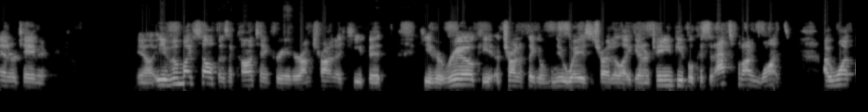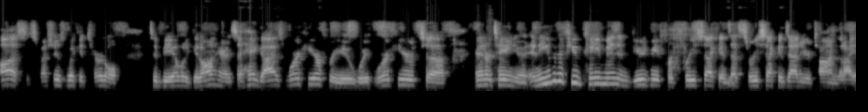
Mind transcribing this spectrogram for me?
entertainment. right now. You know, even myself as a content creator, I'm trying to keep it keep it real. Keep, I'm trying to think of new ways to try to like entertain people because that's what I want. I want us, especially as Wicked Turtle, to be able to get on here and say, "Hey guys, we're here for you. We're, we're here to entertain you. And even if you came in and viewed me for three seconds, that's three seconds out of your time that I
